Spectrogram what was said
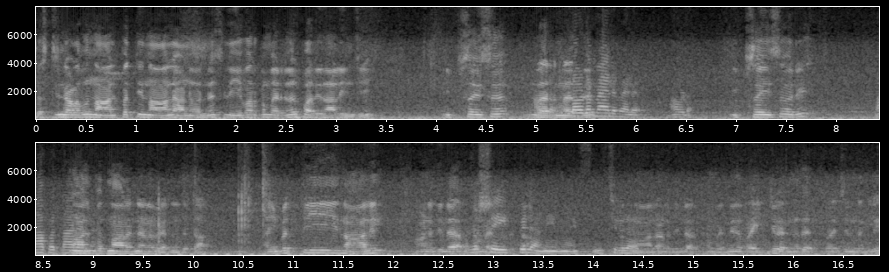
ചെസ്റ്റിന്റെ അളവ് നാൽപ്പത്തി നാലാണ് വരുന്നത്. സ്ലീവ് വർക്കും വരുന്നത് പതിനാല് ഇഞ്ച്. ഹിപ് സൈസ് അവിടെ വരുന്നത് മേലെ മേലെ. അവിടെ. ഹിപ് സൈസ് ഒരു നാപ്പത്തിനാല് നാൽപ്പത്തിനാല് തന്നെയാണ് വരുന്നത് കേട്ടോ അമ്പത്തി നാല് ആണ് ഇതിന്റെ നല്ല അർത്ഥം വരുന്നത് ഷേപ്പിലാണ് ഈ മാക്സിമം ചുരിദാർ നാലാണ് ഇതിന്റെ അർത്ഥം വരുന്നത്. റേറ്റ് വരുന്നത് എത്ര വെച്ചിട്ടുണ്ടെങ്കിൽ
